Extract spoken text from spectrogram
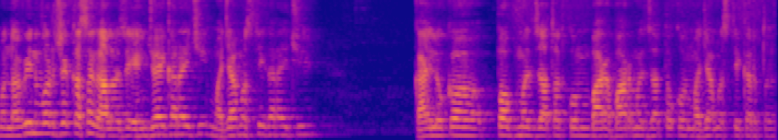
मग नवीन वर्ष कसं घालवायचं? एन्जॉय करायची? मजा मस्ती करायची? काही लोक पबमध्ये जातात कोण बार बारमध्ये जातं कोण मजा मस्ती करतं?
